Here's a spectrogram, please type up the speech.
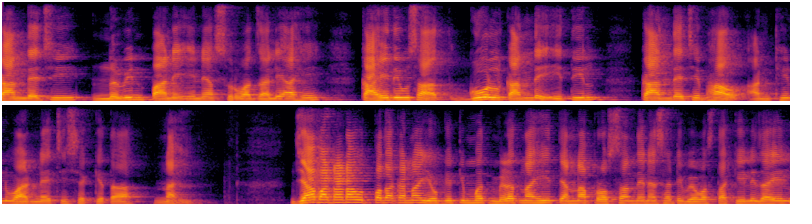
कांद्याची नवीन पाने येण्यास सुरुवात झाली आहे. काही दिवसात गोल कांदे येथील कांद्याचे भाव आणखीन वाढण्याची शक्यता नाही. ज्या बटाटा उत्पादकांना योग्य किंमत मिळत नाही त्यांना प्रोत्साहन देण्यासाठी व्यवस्था केली जाईल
